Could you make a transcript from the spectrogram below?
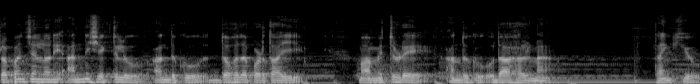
ప్రపంచంలోని అన్ని శక్తులు అందుకు దోహదపడతాయి. మా మిత్రుడే అందుకు ఉదాహరణ. థ్యాంక్ యూ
